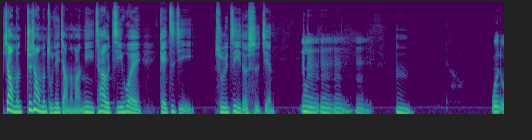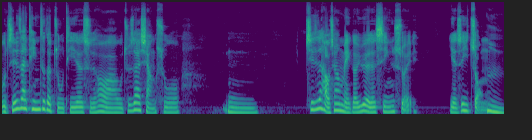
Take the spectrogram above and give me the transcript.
像我们就像我们主题讲的嘛，你才有机会给自己属于自己的时间。嗯嗯嗯嗯。嗯我我其实，在听这个主题的时候啊，我就在想说，嗯，其实好像每个月的薪水也是一种，嗯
